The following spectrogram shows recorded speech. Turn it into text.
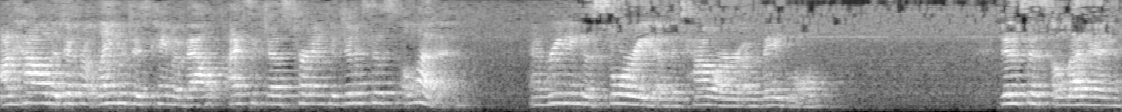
on how the different languages came about, I suggest turning to Genesis 11 and reading the story of the Tower of Babel. Genesis 11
